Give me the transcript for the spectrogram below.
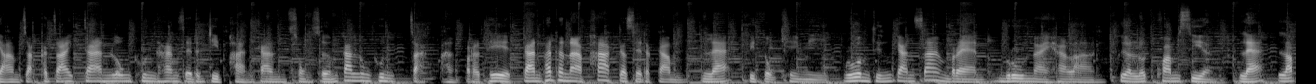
ยามจะกระจายการการลงทุนทางเศรษฐกิจผ่านการส่งเสริมการลงทุนจากต่างประเทศ การพัฒนาภาคเกษตรกรรม และปิโตรเคมี รวมถึงการสร้างแบรนด์บรูไนฮาลานเพื่อลดความเสี่ยง และรับ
